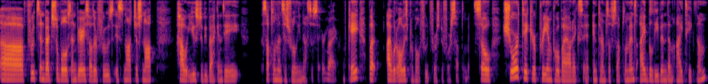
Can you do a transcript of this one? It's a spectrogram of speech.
uh fruits and vegetables and various other foods is not just not how it used to be back in the day supplements is really necessary Right. Okay. But I would always promote food first before supplements. So, sure, take your pre and probiotics in, in terms of supplements. I believe in them. I take them.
